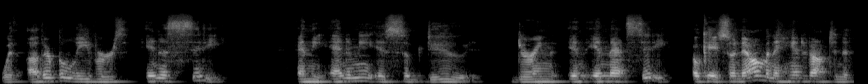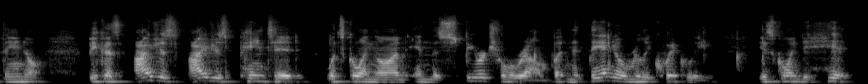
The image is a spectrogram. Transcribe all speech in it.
with other believers in a city, and the enemy is subdued during in, in that city. Okay, so now I'm going to hand it off to Nathaniel because I just I just painted what's going on in the spiritual realm, but Nathaniel really quickly is going to hit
